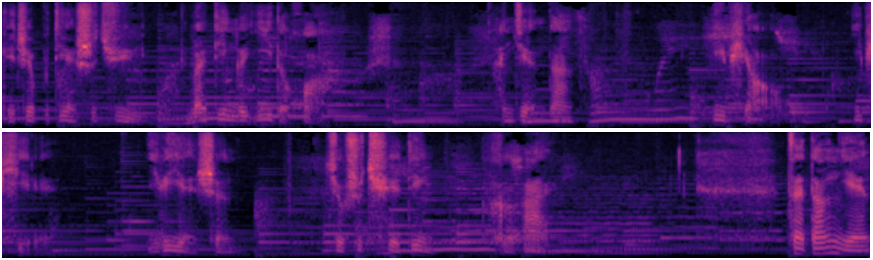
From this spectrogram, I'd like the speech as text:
给这部电视剧来定个义的话，很简单，一瞟，一瞥，一个眼神，就是确定和爱。在当年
